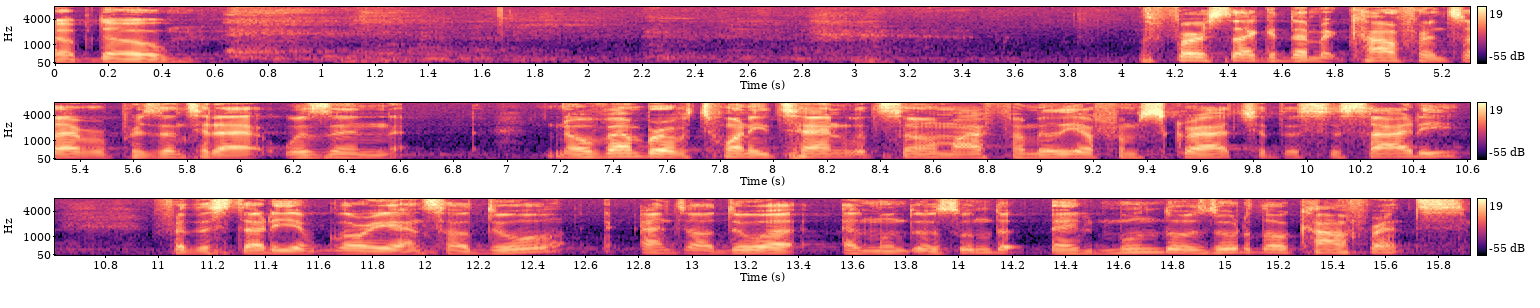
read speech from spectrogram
up, though? The first academic conference I ever presented at was in November of 2010 with some of my familia from scratch at the Society for the Study of Gloria Anzaldúa, Anzaldúa El, Mundo El Mundo Zurdo Conference.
